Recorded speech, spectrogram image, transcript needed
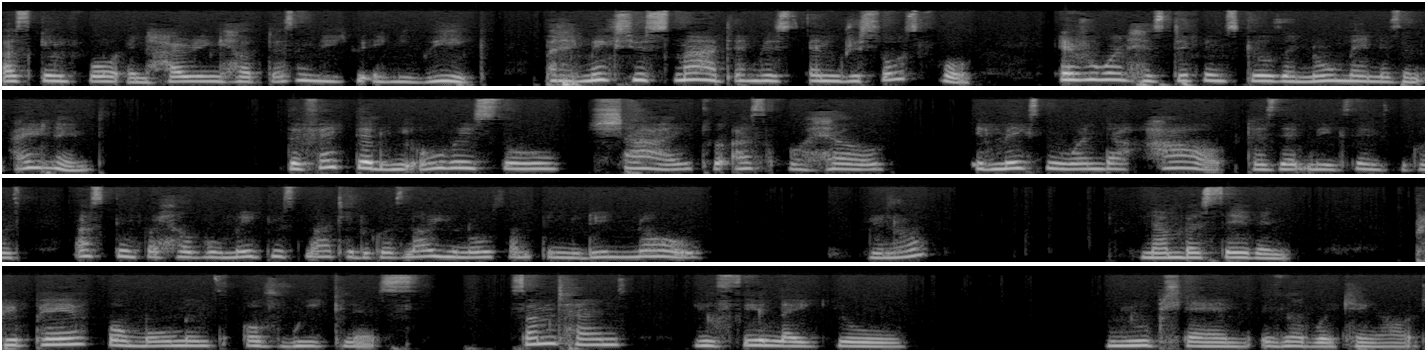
asking for, and hiring help doesn't make you any weak, but it makes you smart and, res- and resourceful. Everyone has different skills and no man is an island. The fact that we always so shy to ask for help it makes me wonder how does that make sense because asking for help will make you smarter because now you know something you didn't know you know? Number seven prepare for moments of weakness. Sometimes you feel like your new plan is not working out.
